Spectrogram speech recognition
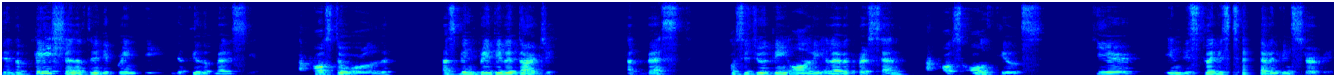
The adaptation of 3D printing in the field of medicine across the world has been pretty lethargic. At best, constituting only 11% across all fields, here in this 2017 survey.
